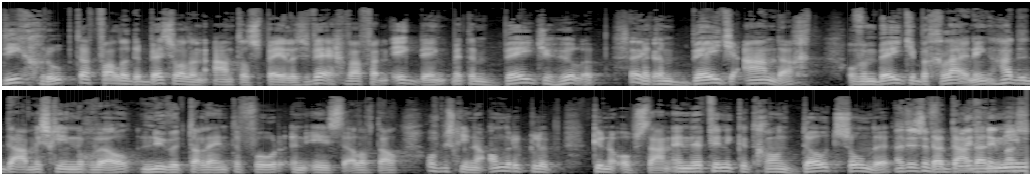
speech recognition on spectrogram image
die groep, daar vallen er best wel een aantal spelers weg... waarvan ik denk, met een beetje hulp, Zeker. met een beetje aandacht of een beetje begeleiding, hadden daar misschien nog wel nieuwe talenten voor een eerste elftal. Of misschien een andere club kunnen opstaan. En dan vind ik het gewoon doodzonde. Het is een dat daar dan verplichting, niemand-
